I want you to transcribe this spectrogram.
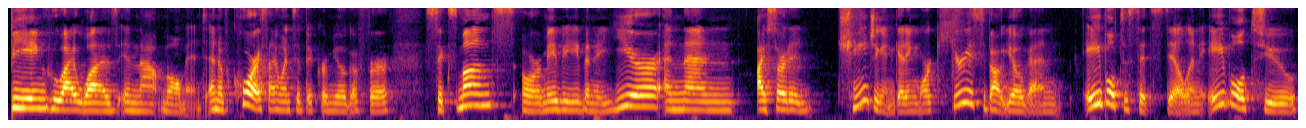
being who I was in that moment. And of course, I went to Bikram yoga for six months or maybe even a year. And then I started changing and getting more curious about yoga and able to sit still and able to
